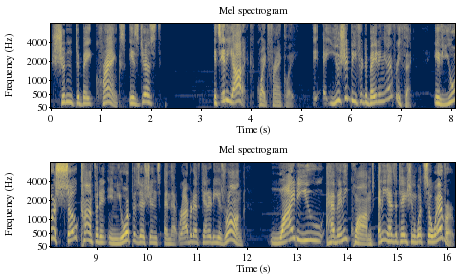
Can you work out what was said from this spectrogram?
shouldn't debate cranks is just, it's idiotic, quite frankly. You should be for debating everything. If you're so confident in your positions and that Robert F. Kennedy is wrong, why do you have any qualms, any hesitation whatsoever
